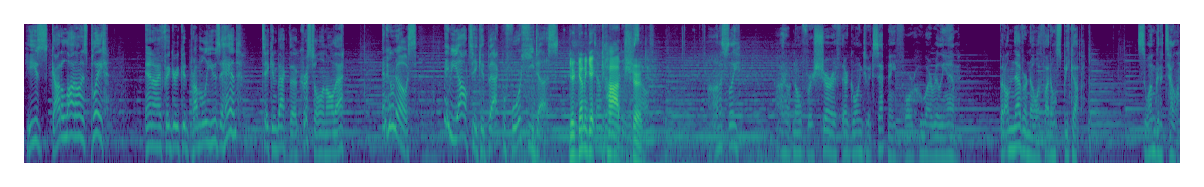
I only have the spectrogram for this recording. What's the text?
He's got a lot on his plate, and I figure he could probably use a hand, taking back the crystal and all that. And who knows? Maybe I'll take it back before he does. You're gonna get Don't get ahead of captured. yourself. Honestly, I don't know for sure if they're going to accept me for who I really am. But I'll never know if I don't speak up. So I'm gonna tell them.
